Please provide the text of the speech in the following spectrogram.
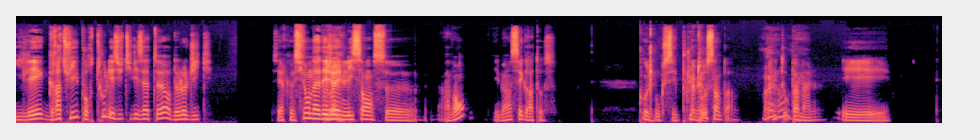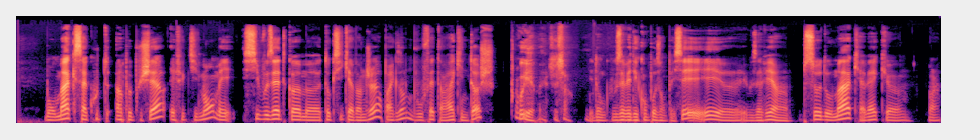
il est gratuit pour tous les utilisateurs de Logic. C'est-à-dire que si on a déjà ouais. une licence euh, avant, et eh ben c'est gratos. Cool. Donc c'est plutôt sympa, ouais, plutôt non, pas mal. Et Bon, Mac, ça coûte un peu plus cher, effectivement, mais si vous êtes comme euh, Toxic Avenger, par exemple, vous faites un Hackintosh. Oui, c'est ça. Et donc, vous avez des composants PC et, euh, et vous avez un pseudo Mac avec. Euh, voilà.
